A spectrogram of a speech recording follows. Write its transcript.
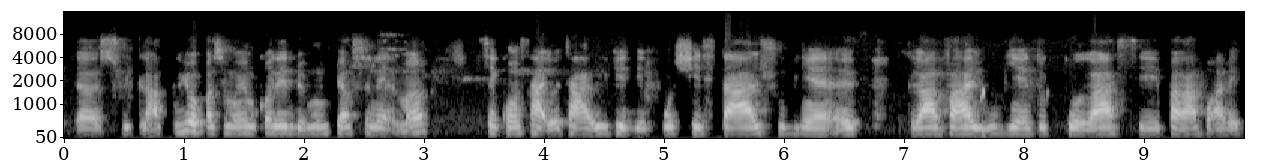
uh, suite la pou yo, pasi mwen m konde de moun personelman, se konsa yo ta arrive de fòche staj ou bien euh, travay ou bien doktora, se par rapport avèk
